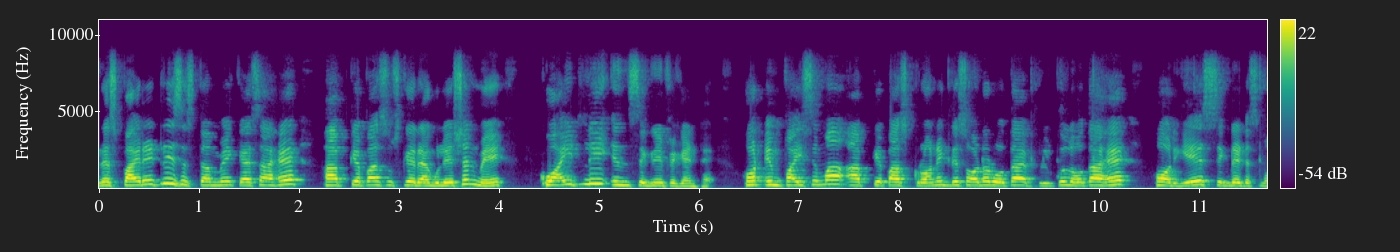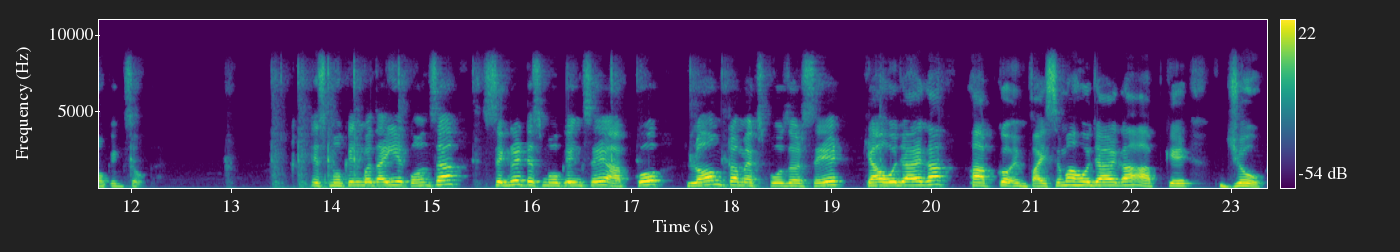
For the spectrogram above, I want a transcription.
रेस्पायरेटरी सिस्टम में कैसा है, आपके पास उसके रेगुलेशन में क्वाइटली इनसिग्निफिकेंट है। और इम्फाइसिमा आपके पास क्रॉनिक डिसऑर्डर होता है, बिल्कुल होता है, और ये सिगरेट स्मोकिंग से होता है। स्मोकिंग बताइए कौन सा? सिगरेट स्मोकिंग से आपको लॉन्ग टर्म एक्सपोजर से क्या हो जाएगा? आपको इम्फाइसिमा हो जाएगा, आपके जो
